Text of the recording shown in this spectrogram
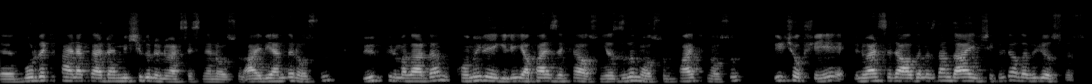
Buradaki kaynaklardan Michigan Üniversitesi'nden olsun, IBM'den olsun, büyük firmalardan konuyla ilgili yapay zeka olsun, yazılım olsun, Python olsun birçok şeyi üniversitede aldığınızdan daha iyi bir şekilde alabiliyorsunuz.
